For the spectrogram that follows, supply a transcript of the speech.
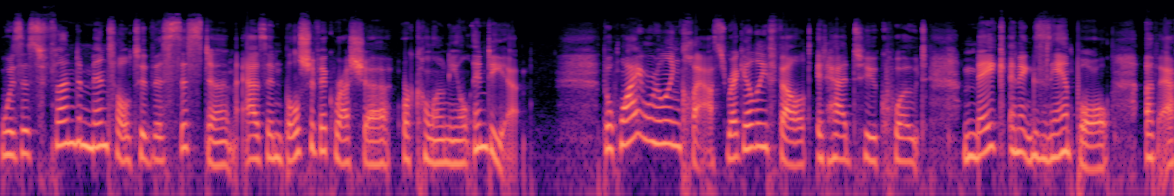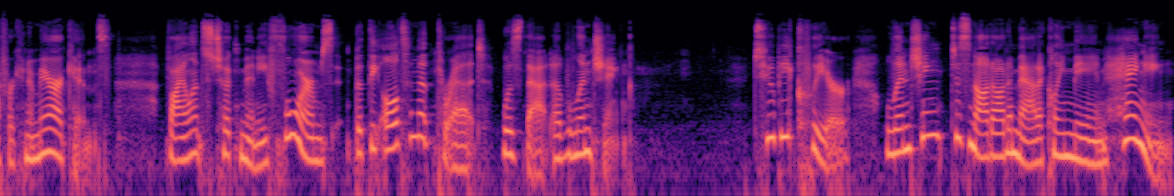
was as fundamental to this system as in Bolshevik Russia or colonial India. The white ruling class regularly felt it had to, quote, make an example of African Americans. Violence took many forms, but the ultimate threat was that of lynching. To be clear, lynching does not automatically mean hanging.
